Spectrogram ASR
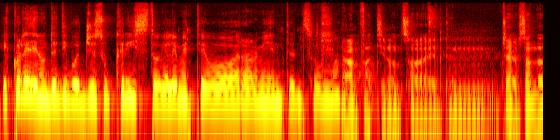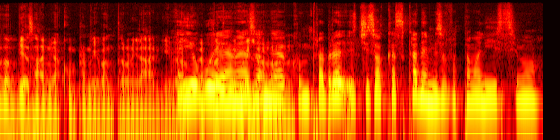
e quelle tenute tipo Gesù Cristo che le mettevo raramente, insomma. No, infatti non so, eh, cioè sono andato a Via Sagno a comprarmi i pantaloni larghi. Però E io poi a pure me sono andata non- a comprare, però ci sono cascata e mi sono fatta malissimo.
